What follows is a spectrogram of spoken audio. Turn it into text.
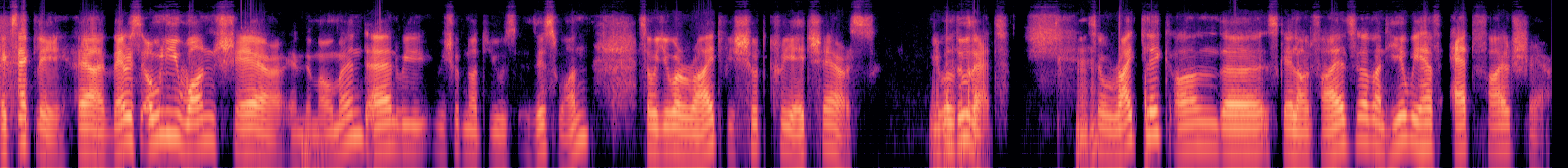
Exactly. Yeah, there is only one share in the moment, and we, we should not use this one. So you are right, we should create shares. We will do that. Mhm. So right click on the scale out file server, and here we have add file share.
